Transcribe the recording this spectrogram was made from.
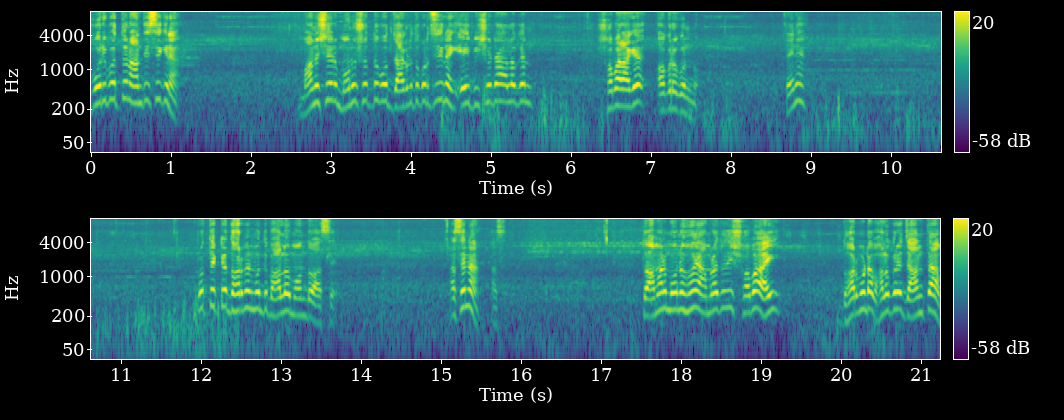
পরিবর্তন আনতেছে কিনা? মানুষের মনুষ্যত্ববোধ জাগ্রত করতেছে কিনা? এই বিষয়টা আলোকেন সবার আগে অগ্রগণ্য। তাই না? প্রত্যেকটা ধর্মের মধ্যে ভালো, মন্দ আছে। আছে না? আছে। তো আমার মনে হয় আমরা যদি সবাই ধর্মটা ভালো করে জানতাম,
